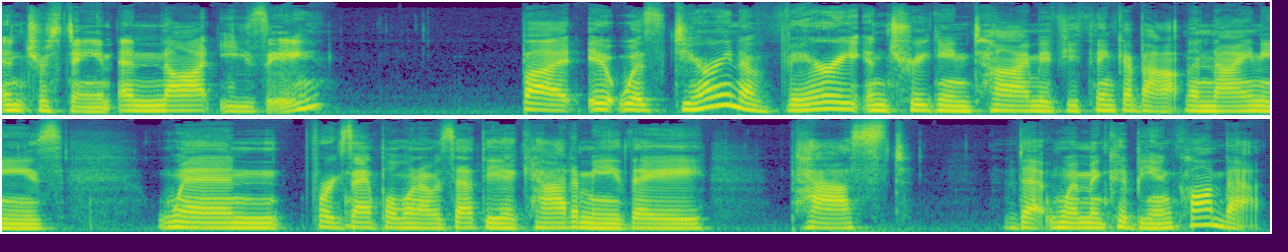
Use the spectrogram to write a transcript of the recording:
interesting and not easy, but it was during a very intriguing time. If you think about the 90s, when, for example, when I was at the academy, they passed that women could be in combat.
